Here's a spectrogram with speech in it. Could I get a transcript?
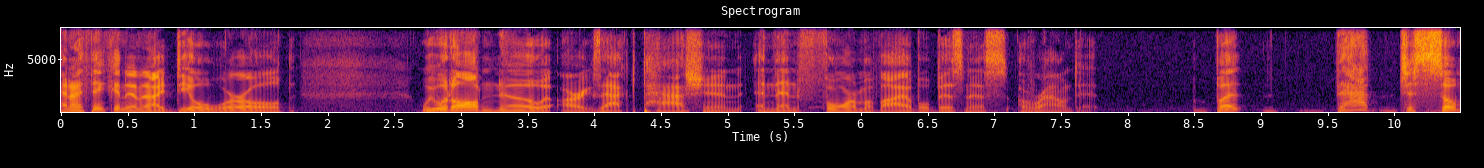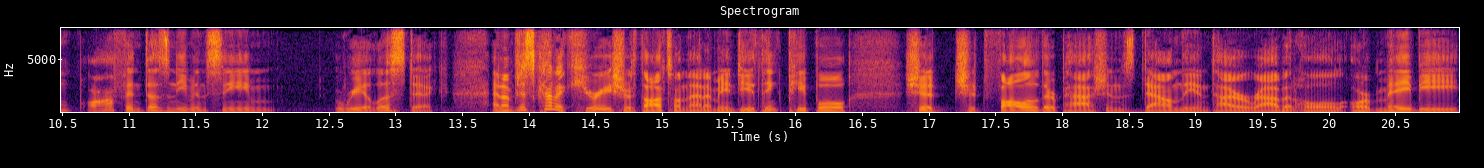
And I think in an ideal world, we would all know our exact passion and then form a viable business around it. But that just so often doesn't even seem realistic. And I'm just kind of curious your thoughts on that. I mean, do you think people should should follow their passions down the entire rabbit hole or maybe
